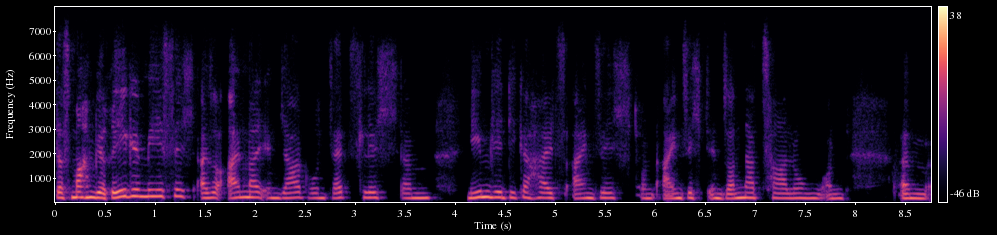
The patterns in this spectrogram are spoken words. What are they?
das machen wir regelmäßig. Also einmal im Jahr grundsätzlich ähm, nehmen wir die Gehaltseinsicht und Einsicht in Sonderzahlungen und ähm,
